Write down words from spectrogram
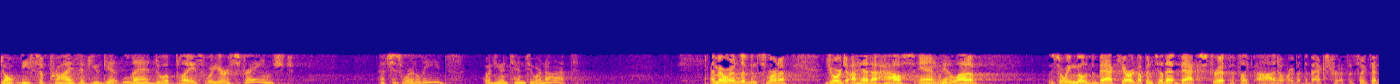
don't be surprised if you get led to a place where you're estranged. That's just where it leads, whether you intend to or not. I remember when I lived in Smyrna, Georgia, I had a house and we had a lot of so we mowed the backyard up until that back strip. It's like, ah, oh, don't worry about the back strip. It's like got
